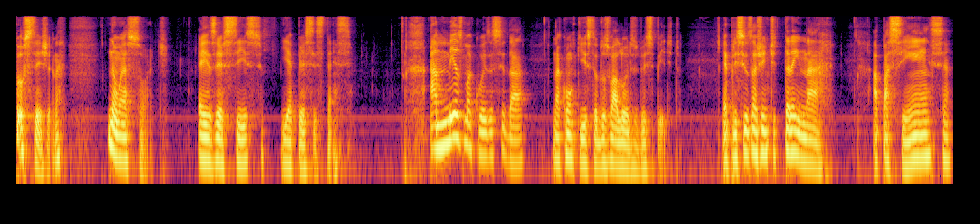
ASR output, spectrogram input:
Ou seja, né? não é sorte, é exercício e é persistência. A mesma coisa se dá na conquista dos valores do espírito. É preciso a gente treinar a paciência,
